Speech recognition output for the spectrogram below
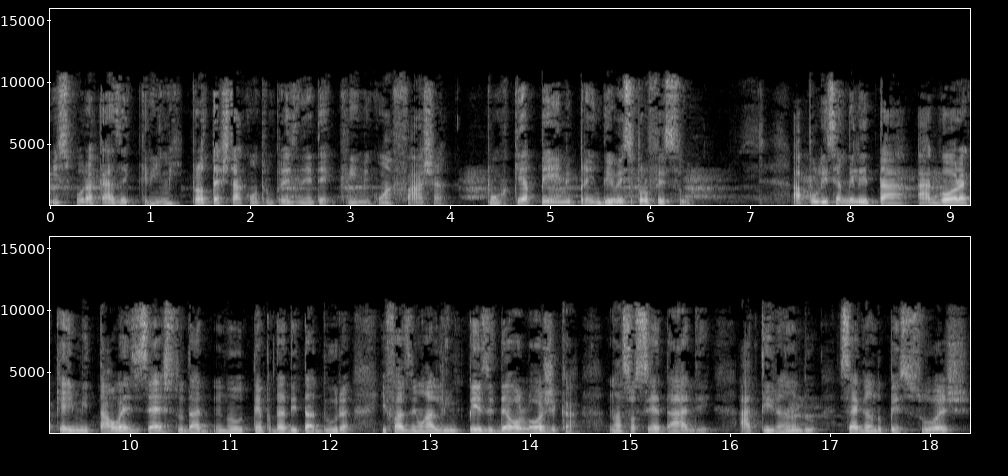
Isso por acaso é crime? Protestar contra um presidente é crime com a faixa? Por que a PM prendeu esse professor? A polícia militar agora quer imitar o exército da, no tempo da ditadura e fazer uma limpeza ideológica na sociedade, atirando, cegando pessoas,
